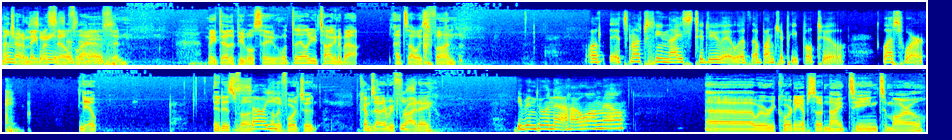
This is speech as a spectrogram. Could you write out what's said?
I try to make myself laugh and make the other people say, "What the hell are you talking about?" That's always fun. Well, it must be nice to do it with a bunch of people too. Less work. yep. It is fun. So I you- look forward to it. Comes out every Friday. You've been doing that how long now? Uh, we're recording episode 19 tomorrow.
